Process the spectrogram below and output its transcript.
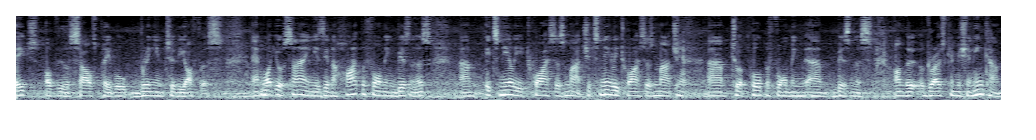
each of the salespeople bring into the office. And what you're saying is, in a high performing business, um, it's nearly twice as much. It's nearly twice as much yep. um, to a poor performing um, business on the gross commission income.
